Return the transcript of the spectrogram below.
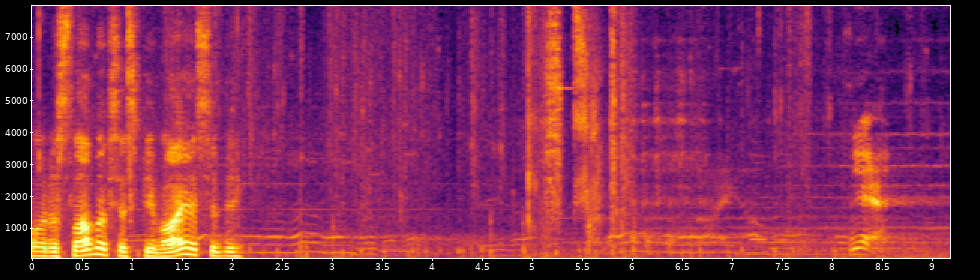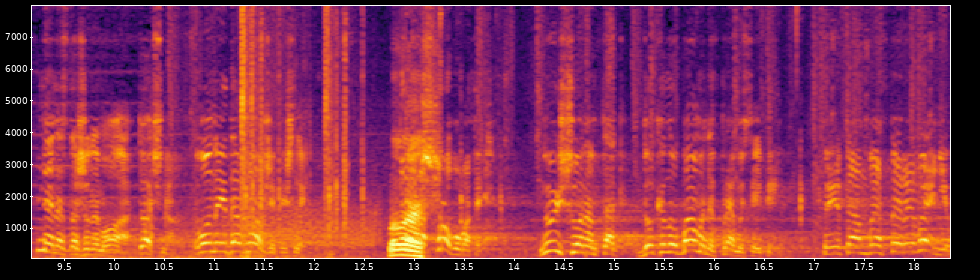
О, розслабився, співає собі. Ні, не наздоженемо, точно. Вони давно вже пішли. Полеж. Пробувати. Ну і що нам так, до кілобами не впремося йти? Ти там без теревенів.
